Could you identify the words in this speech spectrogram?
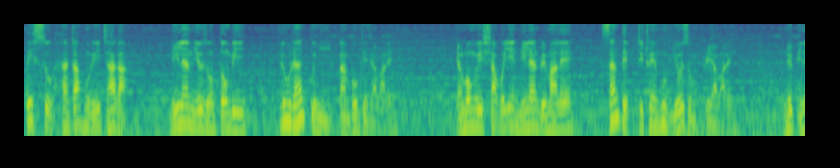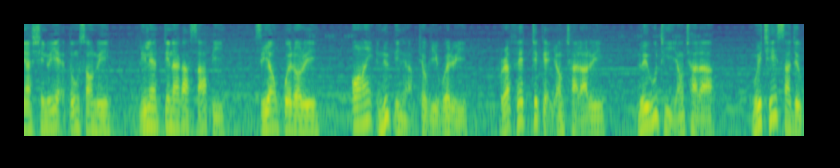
ပိတ်ဆို့ဟန်တာမှုတွေကြားကနီလန်မျိုးစုံသုံးပြီးလူဒန်းကူညီပံ့ပိုးခဲ့ကြပါတယ်။ရန်ပုံငွေရှာဖွေရေးနီလန်တွေမှာလည်းစမ်းသစ်တီထွင်မှုမျိုးစုံတွေ့ရပါတယ်။အနုပညာရှင်တွေရဲ့အသုံးဆောင်တွေလီလန်တင်နာကစားပြီး ဈေးအောင်ပွဲတော်တွေအွန်လိုင်းအနုပညာဖျော်ဖြေပွဲတွေ Raffet ticket ရောင်းချတာတွေຫນွေဝုထီရောင်းချတာငွေချေးစာချုပ်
